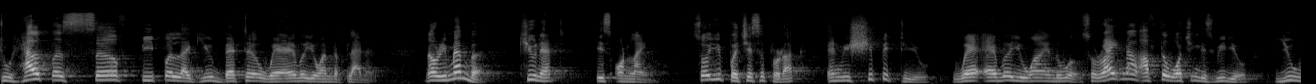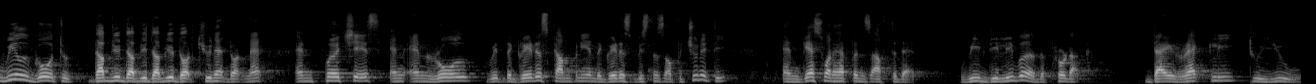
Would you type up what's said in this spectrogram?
to help us serve people like you better wherever you are on the planet. Now remember, QNet is online. So you purchase a product and we ship it to you wherever you are in the world. So right now, after watching this video, you will go to www.qnet.net and purchase and enroll with the greatest company and the greatest business opportunity. And guess what happens after that? We deliver the product directly to you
